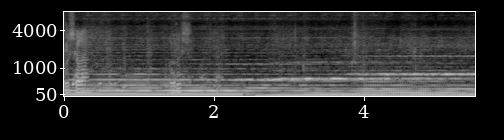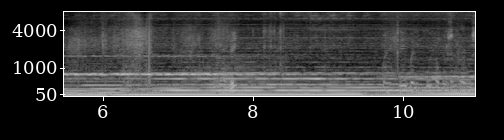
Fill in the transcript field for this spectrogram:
lurus lah lurus Balik. Balik balik deh. Bagus, bagus,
